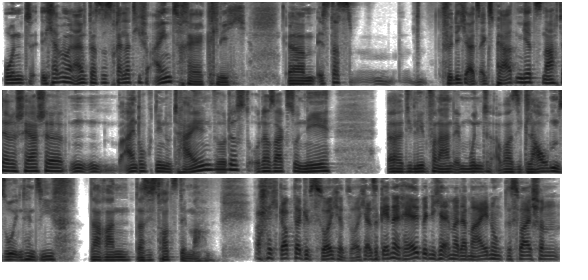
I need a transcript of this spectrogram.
und ich habe immer den Eindruck das ist relativ einträglich ähm, ist das für dich als Experten jetzt nach der Recherche ein Eindruck, den du teilen würdest? Oder sagst du, nee, äh, die leben von der Hand im Mund, aber sie glauben so intensiv daran, dass sie es trotzdem machen? Ach, ich glaube, da gibt's solche und solche. Also generell bin ich ja immer der Meinung, das war ich schon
